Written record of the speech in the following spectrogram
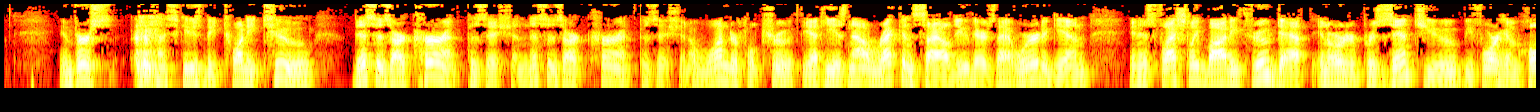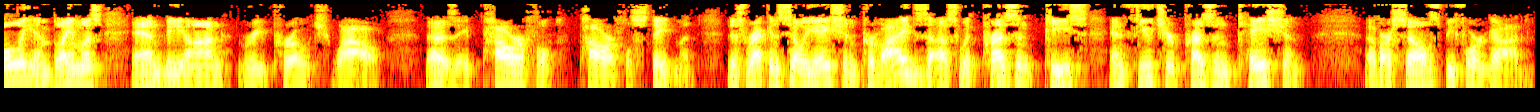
In verse, excuse me, 22, this is our current position. This is our current position, a wonderful truth. Yet he has now reconciled you, there's that word again, in his fleshly body through death in order to present you before him holy and blameless and beyond reproach. Wow. That is a powerful, powerful statement. This reconciliation provides us with present peace and future presentation of ourselves before God.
